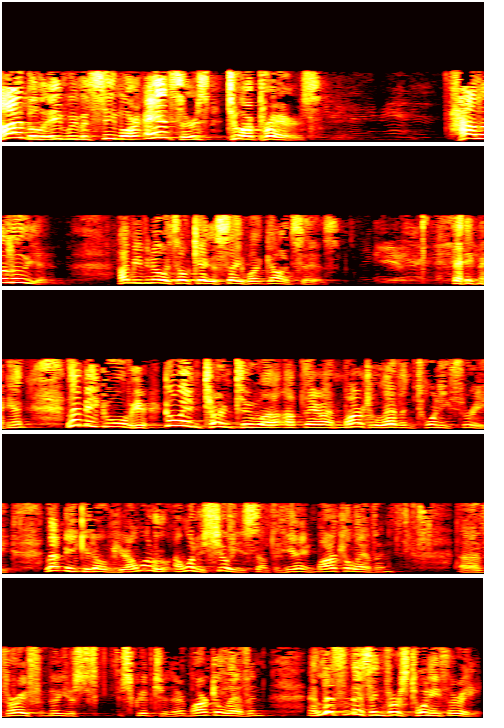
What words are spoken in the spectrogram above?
I believe we would see more answers to our prayers. Hallelujah. How many of you know it's okay to say what God says? Amen. Let me go over here. Go ahead and turn to uh, up there on Mark 11, 23. Let me get over here. I want to, I want to show you something here in Mark 11. Uh, very familiar scripture there. Mark 11. And listen to this in verse 23.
